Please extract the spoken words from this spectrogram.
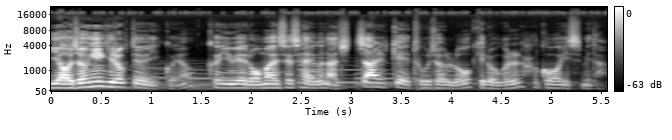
여정이 기록되어 있고요. 그 이후에 로마에서의 사역은 아주 짧게 두 절로 기록을 하고 있습니다.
